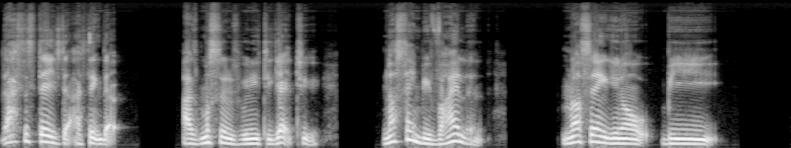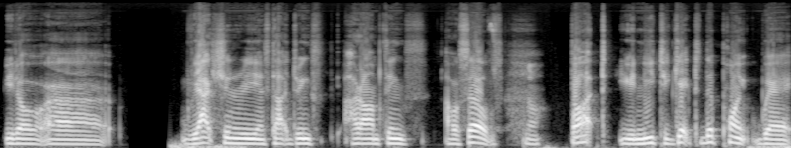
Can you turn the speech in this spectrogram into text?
that's the stage that I think that as Muslims we need to get to. I'm not saying be violent. I'm not saying, you know, be, you know, uh reactionary and start doing haram things ourselves. No. But you need to get to the point where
